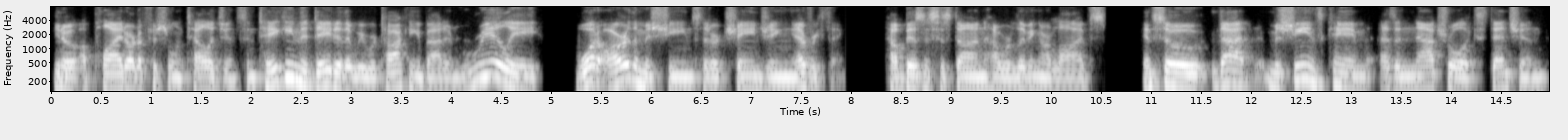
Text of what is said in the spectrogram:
you know applied artificial intelligence and taking the data that we were talking about and really what are the machines that are changing everything how business is done how we're living our lives and so that machines came as a natural extension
